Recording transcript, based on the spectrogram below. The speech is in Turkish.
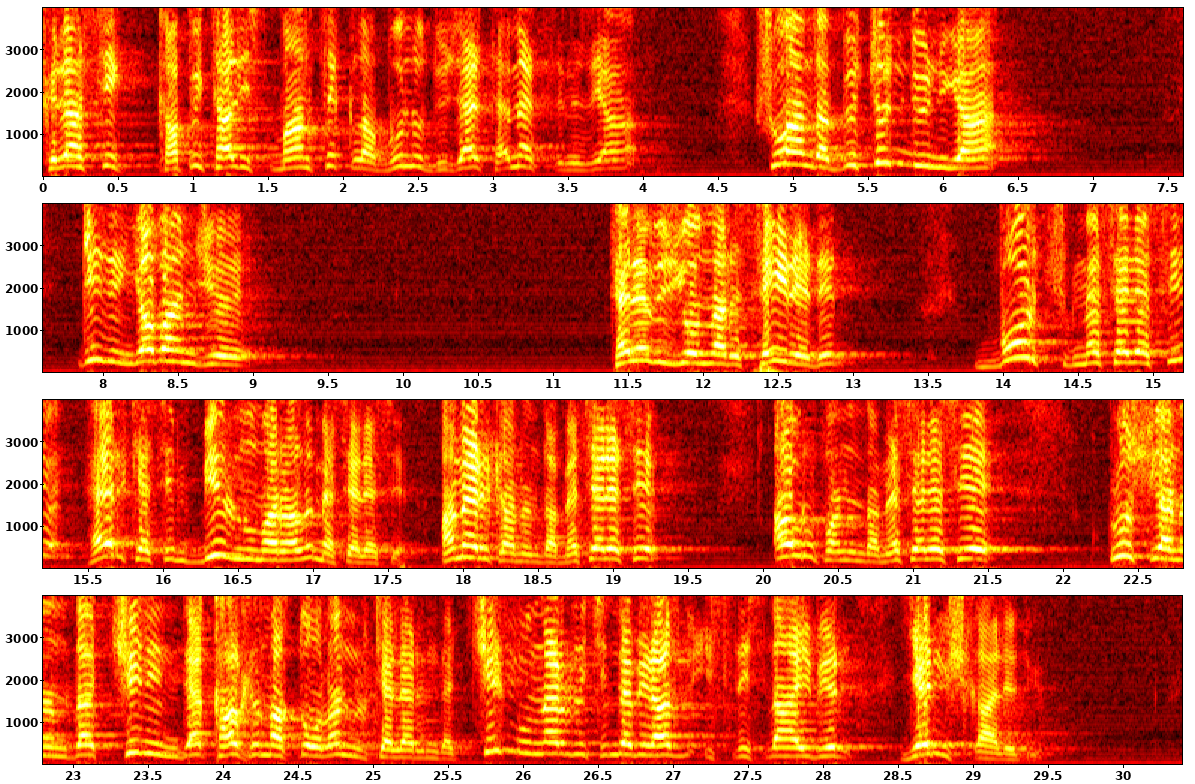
klasik kapitalist mantıkla bunu düzeltemezsiniz ya. Şu anda bütün dünya gidin yabancı televizyonları seyredin. Borç meselesi herkesin bir numaralı meselesi. Amerika'nın da meselesi, Avrupa'nın da meselesi, Rusya'nın da Çin'in de kalkınmakta olan ülkelerinde. Çin bunların içinde biraz istisnai bir yer işgal ediyor.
